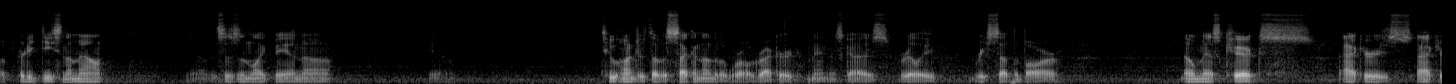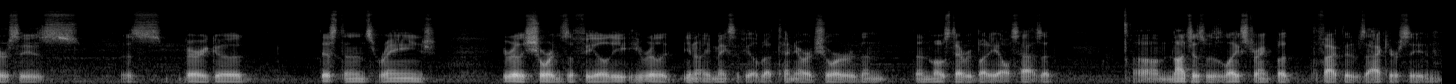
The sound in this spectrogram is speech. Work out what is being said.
a pretty decent amount. You know, this isn't like being uh, you know two hundredths of a second under the world record. I mean, this guy's really reset the bar. No missed kicks. Accuracy accuracy is is very good. Distance, range he really shortens the field. He, he really, you know, he makes the field about 10 yards shorter than, than most everybody else has it. Um, not just with his leg strength, but the fact that it was accuracy and,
